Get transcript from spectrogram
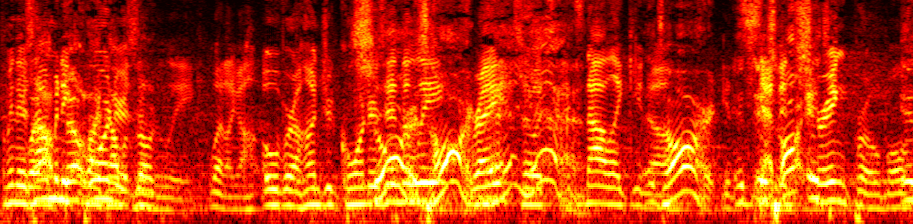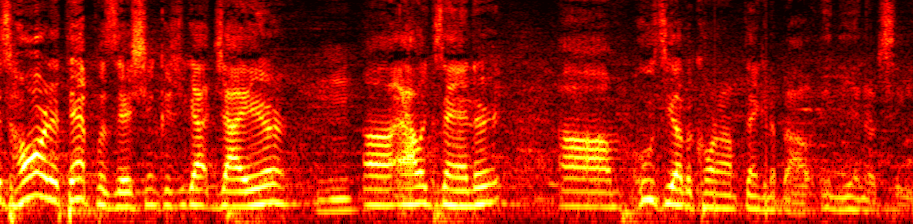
I mean, there's how many felt like I corners was in on- the league? What, like a, over 100 corners Sure, in the it's league, hard, right? man, So yeah. it's, it's not like you know, it's hard. It's, seven hard. string It's- Pro Bowl. It's hard at that position because you got Jaire, Mm-hmm. uh, Alexander. Um, who's the other corner I'm thinking about in the NFC?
